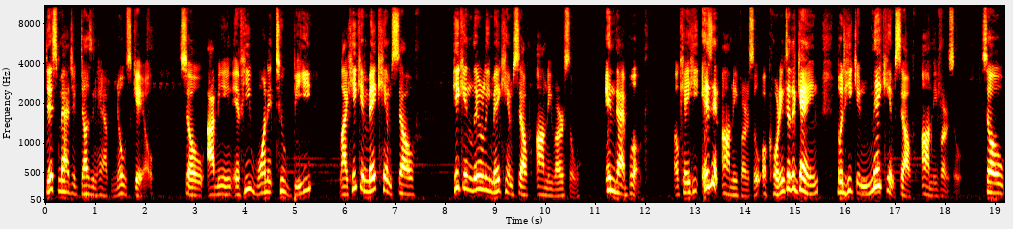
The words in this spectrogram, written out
This magic doesn't have no scale. So, I mean, if he wanted to be, like, he can make himself, he can literally make himself omniversal in that book. Okay, he isn't omniversal according to the game, but he can make himself omniversal. So,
